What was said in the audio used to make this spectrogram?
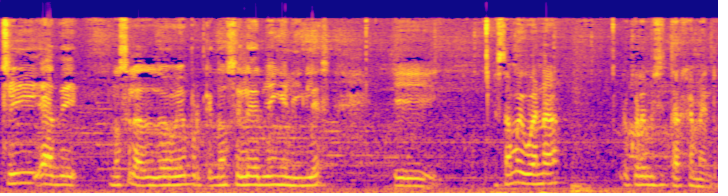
Triade no se la leo bien porque no se lee bien el inglés. Y está muy buena. Recuerden visitar Gemendo.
